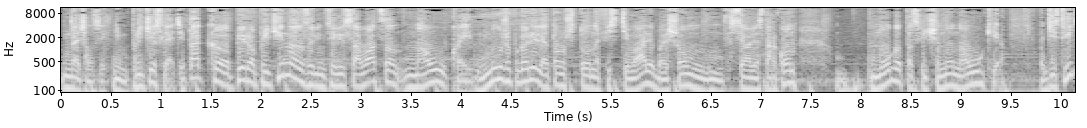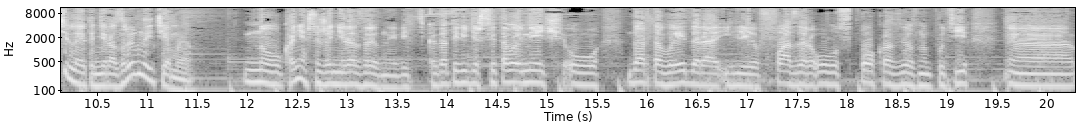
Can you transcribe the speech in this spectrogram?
начался к ним причислять. Итак, э, первая причина – заинтересоваться наукой. Мы уже поговорили о том, что на фестивале, большом фестивале Старкон, много посвящено науке. Действительно, это неразрывные темы ну, конечно же, неразрывные. Ведь когда ты видишь световой меч у Дарта Вейдера или фазер у Спока в Звездном пути, э,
